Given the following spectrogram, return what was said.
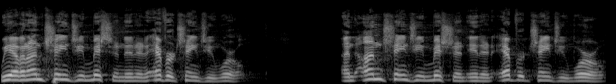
We have an unchanging mission in an ever changing world. An unchanging mission in an ever changing world.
